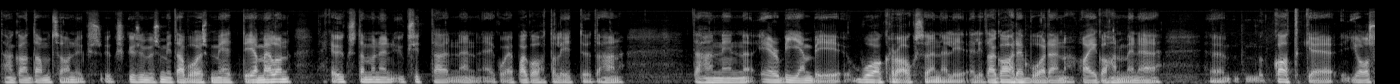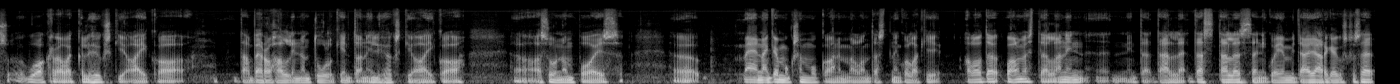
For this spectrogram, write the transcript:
tähän kantaa, mutta se on yksi, yksi kysymys, mitä voisi miettiä. Ja meillä on ehkä yksi tämmöinen yksittäinen epäkohta liittyy tähän, tähän niin Airbnb-vuokraukseen, eli, eli tämä kahden vuoden aikahan menee katkee, jos vuokraa vaikka lyhyksikin aikaa, tai verohallinnon tulkinta, niin lyhyksikin aikaa asunnon pois. Meidän näkemyksen mukaan niin meillä on tästä niin laki aloite valmistella, niin, niin tälle, tässä, tällaisessa niin ei ole mitään järkeä, koska se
